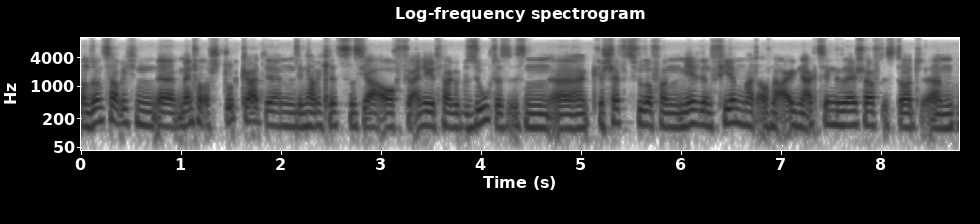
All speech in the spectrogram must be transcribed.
Und sonst habe ich einen äh, Mentor aus Stuttgart, den, den habe ich letztes Jahr auch für einige Tage besucht. Das ist ein äh, Geschäftsführer von mehreren Firmen, hat auch eine eigene Aktiengesellschaft, ist dort ähm,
